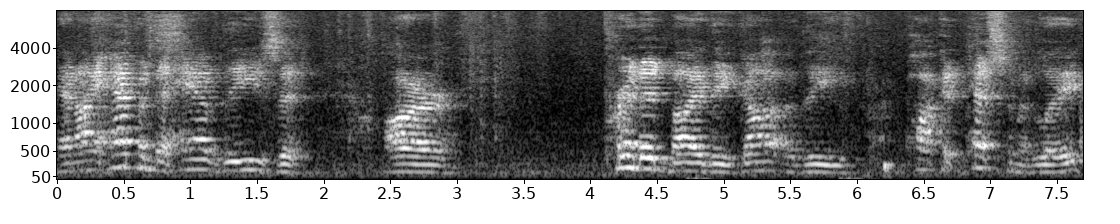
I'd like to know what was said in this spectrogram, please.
And I happen to have these that are printed by the, the Pocket Testament League,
